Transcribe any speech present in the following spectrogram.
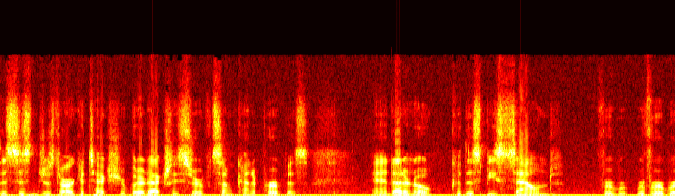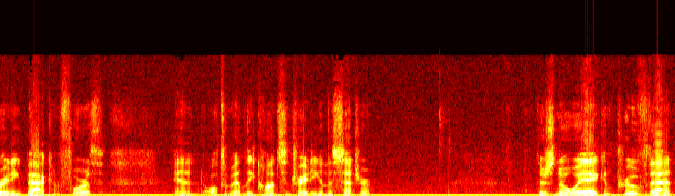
this isn't just architecture, but it actually served some kind of purpose. And I don't know, could this be sound reverberating back and forth and ultimately concentrating in the center? There's no way I can prove that,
